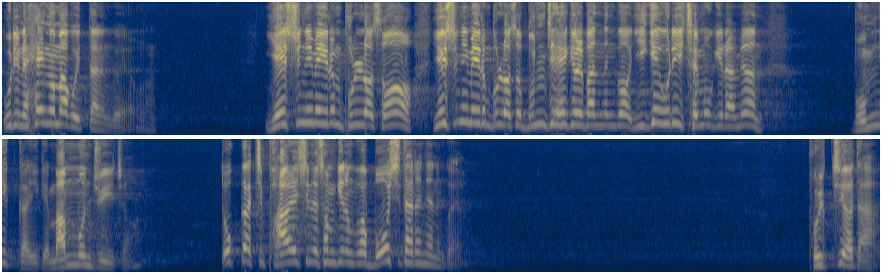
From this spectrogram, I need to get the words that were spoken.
우리는 행음하고 있다는 거예요. 예수님의 이름 불러서, 예수님의 이름 불러서 문제 해결 받는 거, 이게 우리 제목이라면 뭡니까 이게? 만몬주의죠. 똑같이 바알 신을 섬기는 거가 무엇이 다르냐는 거예요. 볼지어다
